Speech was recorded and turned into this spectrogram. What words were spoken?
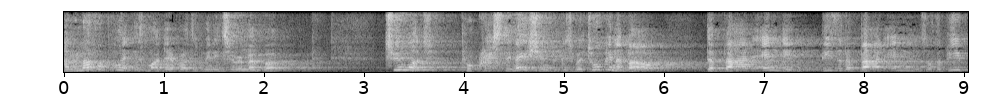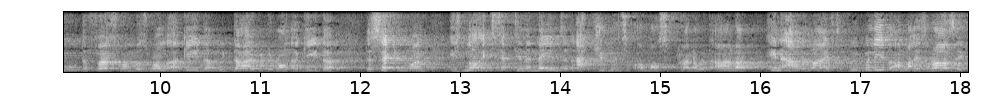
And another point is, my dear brothers, we need to remember too much procrastination because we're talking about the bad ending. These are the bad endings of the people. The first one was wrong aqidah. We die with the wrong aqidah. The second one is not accepting the names and attributes of Allah subhanahu wa ta'ala in our lives. If we believe Allah is razik,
